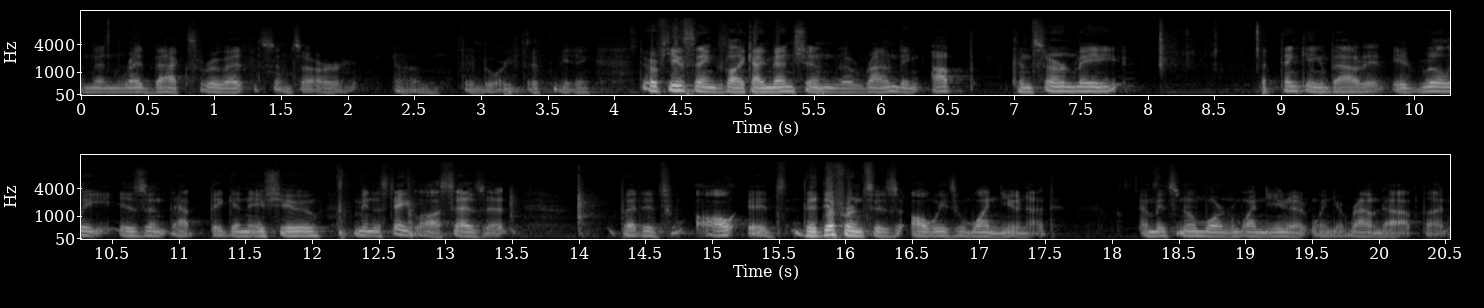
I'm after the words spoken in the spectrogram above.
and then read back through it since our um, February 5th meeting, there are a few things, like I mentioned, the rounding up concerned me. But thinking about it, it really isn't that big an issue. I mean, the state law says it, but it's all, it's, the difference is always one unit. I mean, it's no more than one unit when you round up, but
